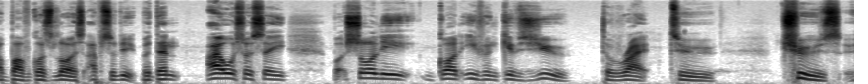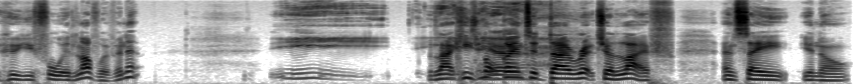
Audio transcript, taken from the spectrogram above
above God's law. It's absolute. But then I also say, but surely God even gives you the right to choose who you fall in love with, innit? Like he's not Yeah. going to direct your life and say, you know,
